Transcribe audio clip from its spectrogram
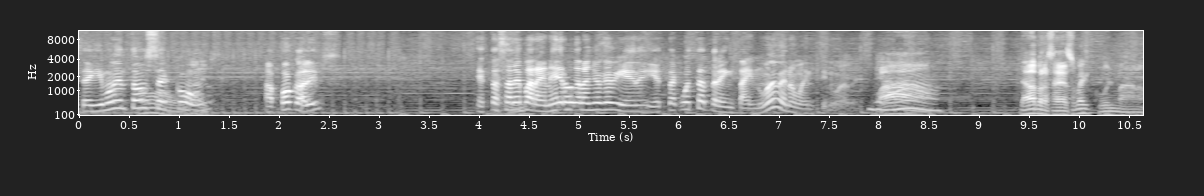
Seguimos entonces oh, con Apocalypse esta sale para enero del año que viene y esta cuesta $39.99. Wow. Ya, pero se ve súper cool, mano.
